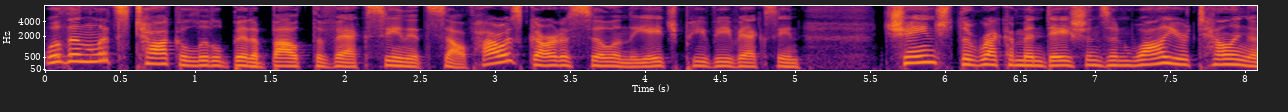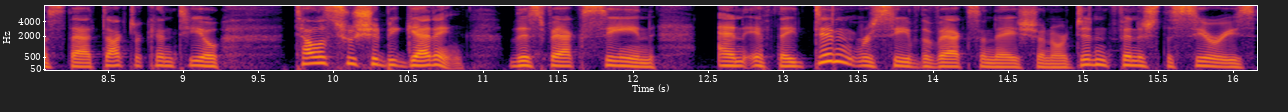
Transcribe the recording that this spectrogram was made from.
Well, then let's talk a little bit about the vaccine itself. How has Gardasil and the HPV vaccine changed the recommendations? And while you're telling us that, Dr. Cantillo, tell us who should be getting this vaccine. And if they didn't receive the vaccination or didn't finish the series,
